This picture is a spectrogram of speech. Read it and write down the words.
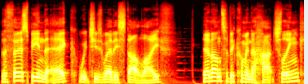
The first being the egg, which is where they start life, then on to becoming a hatchling,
